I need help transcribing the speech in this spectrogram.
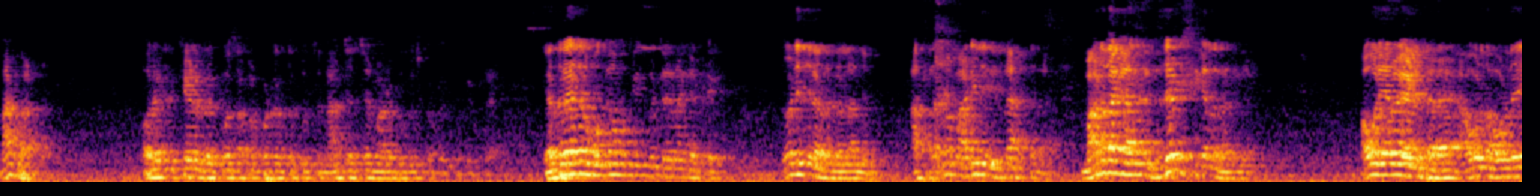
ಮಾಡಬಾರ್ದು. ಅವ್ರೇನು ಕೇಳಬೇಕು ಸಂಬಂಧಪಟ್ಟಂತ ಕೂತು ನಾನು ಚರ್ಚೆ ಮಾಡಿ ಮುಗಿಸ್ಕೋಬೇಕು ಬಿಟ್ರೆ. ಎದುರಾದ್ರೆ ಮುಖಾಮುಖಿಗೆ ಬಿಟ್ರೆ ಏನಾಗತ್ತೆ ನೋಡಿದಿರ ಅದನ್ನೆಲ್ಲ ನೀವು? ಆ ಥರ ಮಾಡಿದೀರಿ ಇಲ್ಲ ಅಂತಲ್ಲ. ಮಾಡಿದಾಗ ಅದ್ರ ರಿಸಲ್ಟ್ ಸಿಗಲ್ಲ ನನಗೆ. ಅವ್ರು ಏನೋ ಹೇಳ್ತಾರೆ ಅವ್ರದ್ದು ಅವ್ರದೇ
